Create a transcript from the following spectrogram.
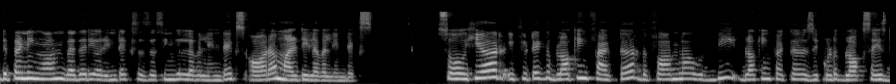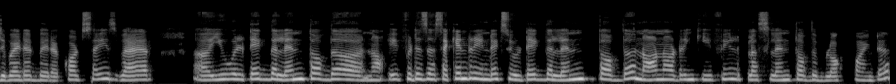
depending on whether your index is a single level index or a multi-level index. So here, if you take the blocking factor, the formula would be blocking factor is equal to block size divided by record size, where uh, you will take the length of the, now if it is a secondary index, you will take the length of the non-ordering key field plus length of the block pointer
